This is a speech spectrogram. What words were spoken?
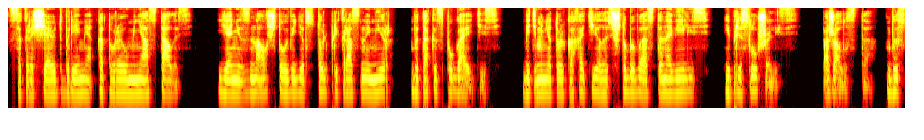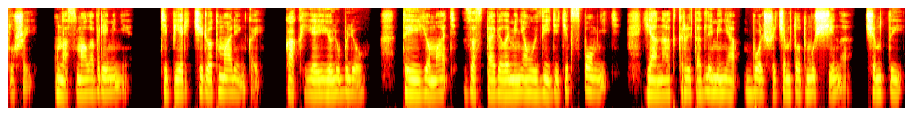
сокращают время, которое у меня осталось. Я не знал, что, увидев столь прекрасный мир, вы так испугаетесь. Ведь мне только хотелось, чтобы вы остановились и прислушались. Пожалуйста, выслушай. У нас мало времени. Теперь черед маленькой. Как я ее люблю. Ты, ее мать, заставила меня увидеть и вспомнить. И она открыта для меня больше, чем тот мужчина, чем ты.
